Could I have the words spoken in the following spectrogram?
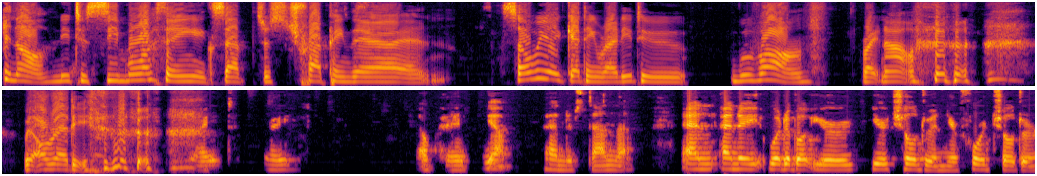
you know, need to see more things except just trapping there. And so we are getting ready to move on right now. We're all ready. right. Right. Okay. Yeah, I understand that. And and what about your your children, your four children?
